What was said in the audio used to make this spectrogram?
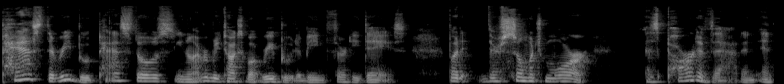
past the reboot, past those, you know, everybody talks about reboot of being 30 days, but there's so much more as part of that. And, and,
